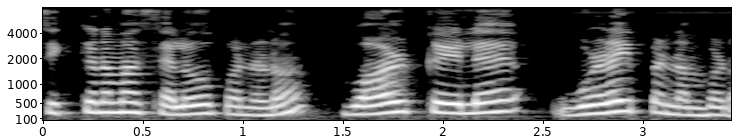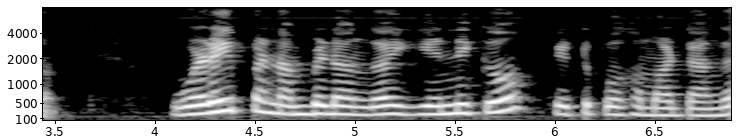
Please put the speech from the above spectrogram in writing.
சிக்கனமாக செலவு பண்ணணும். வாழ்க்கையில் உழைப்பை நம்பணும். உழைப்பை நம்பினவங்க என்றைக்கும் கெட்டு போக மாட்டாங்க.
